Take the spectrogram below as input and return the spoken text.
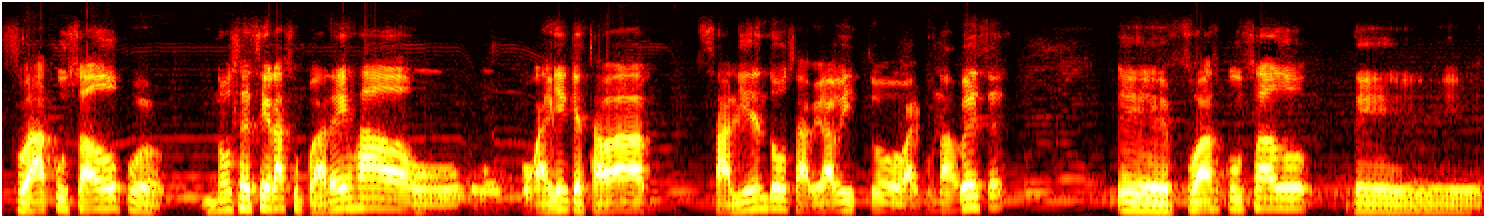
fue acusado por, no sé si era su pareja o, o, alguien que estaba saliendo, se había visto algunas veces, eh, fue acusado de,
